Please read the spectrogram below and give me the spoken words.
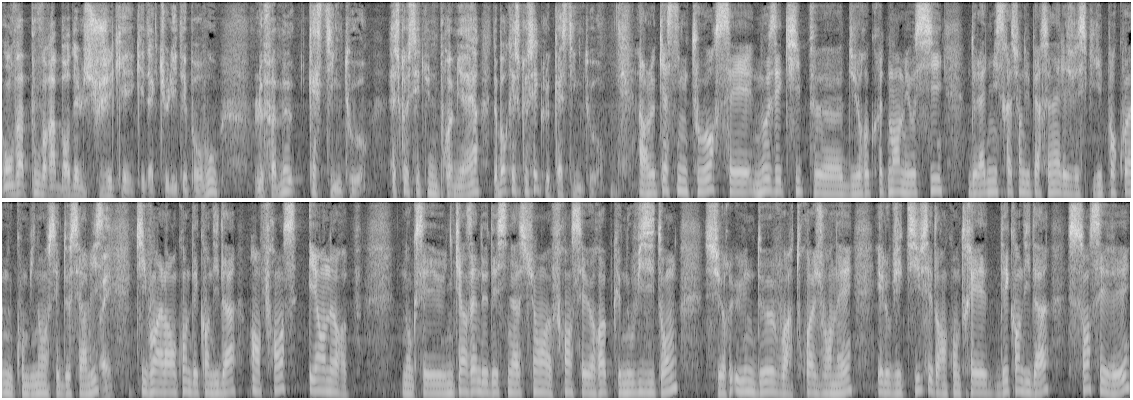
on va pouvoir aborder le sujet qui est, qui est d'actualité pour vous, le fameux casting tour. Est-ce que c'est une première? D'abord, qu'est-ce que c'est que le casting tour? Alors le casting tour, c'est nos équipes euh, du recrutement, mais aussi de l'administration du personnel, et je vais expliquer pourquoi nous combinons ces deux services, qui vont à la rencontre des candidats en France et en Europe. Donc c'est une quinzaine de destinations euh, France et Europe que nous visitons sur une, deux, voire trois journées. Et l'objectif, c'est de rencontrer des candidats sans CV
